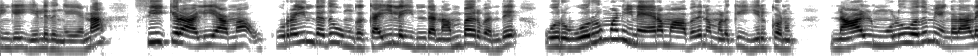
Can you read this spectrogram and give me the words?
நீங்கள் எழுதுங்க. ஏன்னா சீக்கிரம் அழியாமல் குறைந்தது உங்கள் கையில் இந்த நம்பர் வந்து ஒரு ஒரு மணி நேரமாவது நம்மளுக்கு இருக்கணும். நாள் முழுவதும் எங்களால்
